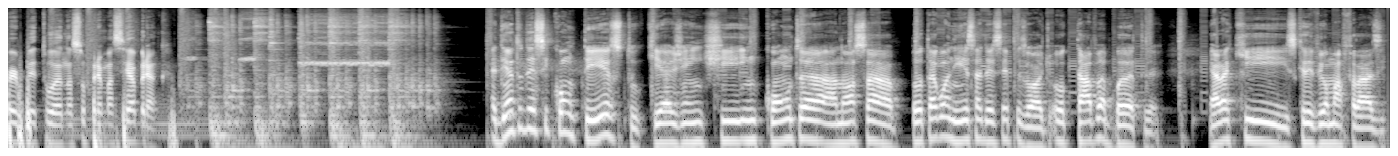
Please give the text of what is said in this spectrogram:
perpetuando a supremacia branca. É dentro desse contexto que a gente encontra a nossa protagonista desse episódio, Octavia Butler. Ela que escreveu uma frase:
